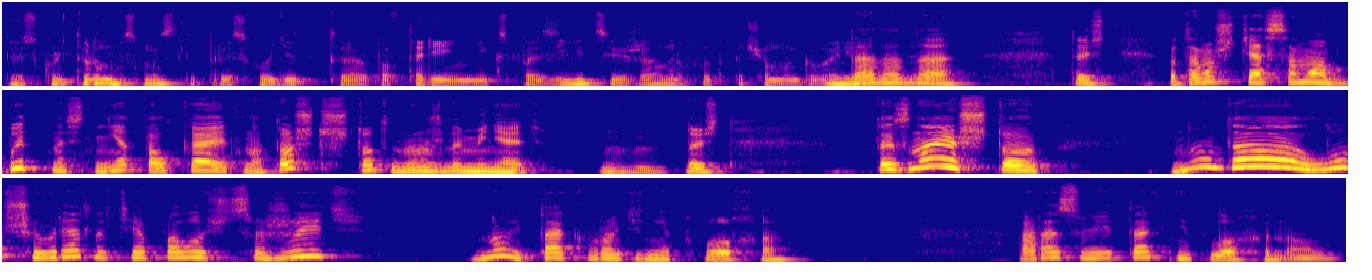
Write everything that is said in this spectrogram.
То есть в культурном смысле происходит э, повторение экспозиции, жанров, вот о чем мы говорили. Да, да, да. То есть, потому что у тебя сама бытность не толкает на то, что что-то нужно менять. Угу. То есть, ты знаешь, что, ну да, лучше вряд ли тебе получится жить, ну и так вроде неплохо. А разве и так неплохо? Ну,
